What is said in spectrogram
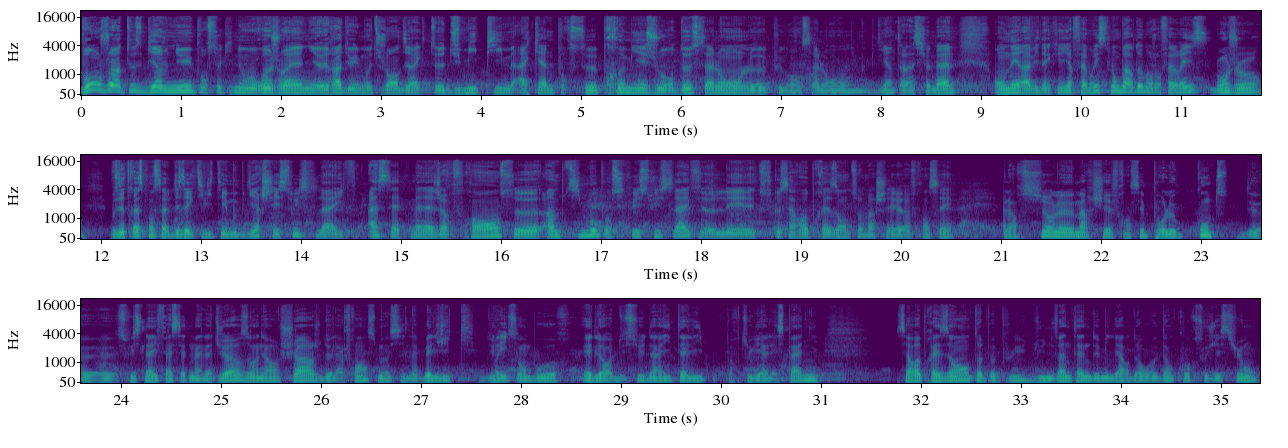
Bonjour à tous, bienvenue pour ceux qui nous rejoignent. Radio Imo, toujours en direct du MIPIM à Cannes pour ce premier jour de salon, le plus grand salon immobilier international. On est ravi d'accueillir Fabrice Lombardo. Bonjour Fabrice. Bonjour. Vous êtes responsable des activités immobilières chez Swiss Life Asset Manager France. Euh, un petit mot pour situer Swiss Life, euh, les, ce que ça représente sur le marché euh, français alors sur le marché français, pour le compte de Swiss Life Asset Managers, on est en charge de la France, mais aussi de la Belgique, du Luxembourg et de l'Europe du Sud, hein, Italie, Portugal, Espagne. Ça représente un peu plus d'une vingtaine de milliards d'euros d'encours sous gestion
